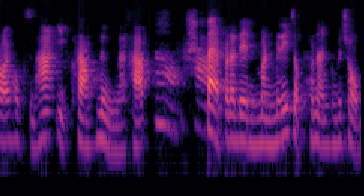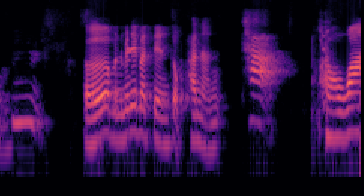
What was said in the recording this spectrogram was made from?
2565 อีกครั้งหนึ่งนะครับอ๋อค่ะแต่ประเด็นมันไม่ได้จบเท่านั้นคุณผู้ชมอืมเออ มันไม่ได้ประเด็นจบเท่านั้นค่ะเพราะว่า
